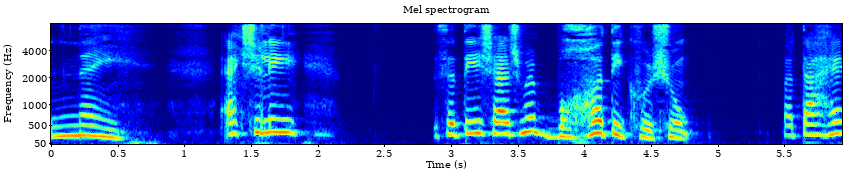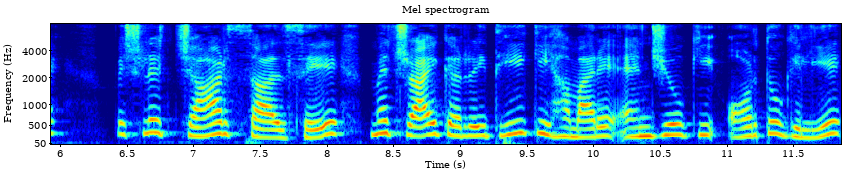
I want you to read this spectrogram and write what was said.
नहीं। एक्चुअली सतीश आज मैं बहुत ही खुश हूँ। पता है पिछले चार साल से मैं ट्राई कर रही थी कि हमारे एनजीओ की औरतों के लिए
